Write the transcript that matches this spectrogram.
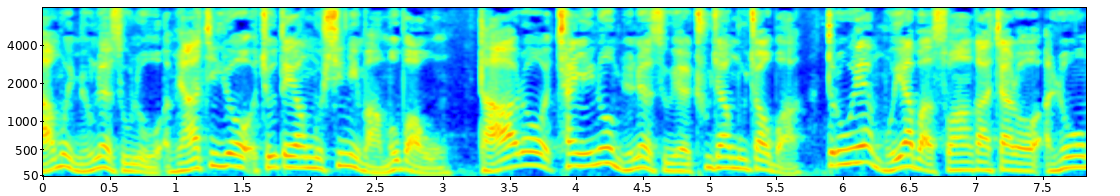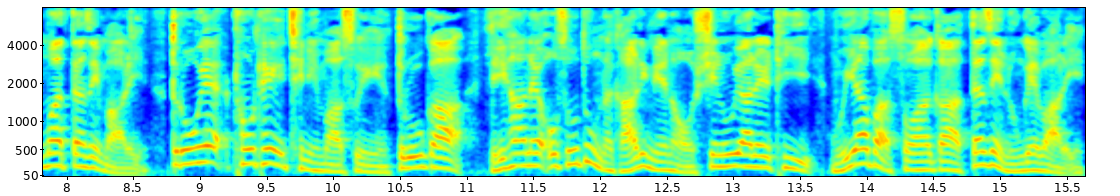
ကားမွေမျိုးနဲ့ဇူးလိုအများကြီးတော့အကျိုးတက်ရောက်မှုရှိနေမှာမဟုတ်ပါဘူး ဒါကတော့ချိုင်လင်းတို့မျိုးနွယ်စုရဲ့ထူးခြားမှုကြောင့်ပါသူတို့ရဲ့မွေးရပါစွမ်းကကြတော့အလုံးအမတန်းစင်ပါတွေသူတို့ရဲ့အထုံးထိပ်အခြေအနေမှာဆိုရင်သူတို့ကလေဟာနဲ့အုပ်စိုးသူငကားတွေနဲ့တော့ရှင်လို့ရတဲ့အထိမွေးရပါစွမ်းကတန်းစင်လုံးခဲ့ပါတယ်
